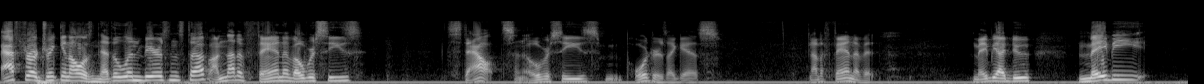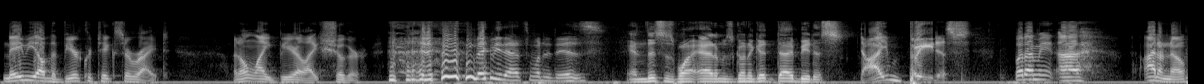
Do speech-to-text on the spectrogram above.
after drinking all those Netherland beers and stuff, I'm not a fan of overseas stouts and overseas porters. I guess not a fan of it. Maybe I do. Maybe maybe all the beer critics are right. I don't like beer. I like sugar. maybe that's what it is And this is why Adam's gonna get diabetes. diabetes. But I mean, uh, I don't know.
